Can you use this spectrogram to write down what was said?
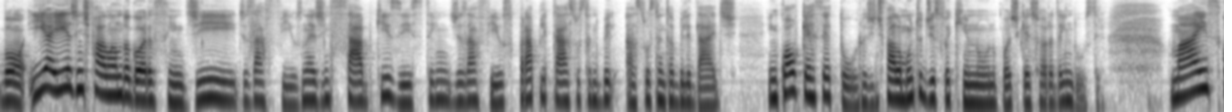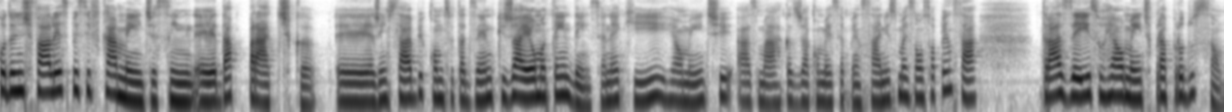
Bom, e aí a gente falando agora assim de desafios, né? A gente sabe que existem desafios para aplicar a sustentabilidade em qualquer setor. A gente fala muito disso aqui no, no podcast Hora da Indústria. Mas quando a gente fala especificamente assim é, da prática, é, a gente sabe, como você está dizendo, que já é uma tendência, né? Que realmente as marcas já começam a pensar nisso, mas não só pensar, trazer isso realmente para a produção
